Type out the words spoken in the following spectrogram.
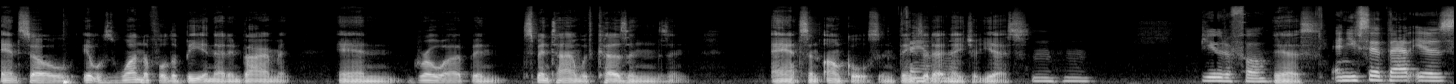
And so it was wonderful to be in that environment and grow up and spend time with cousins and aunts and uncles and things of that nature. Yes. Beautiful. Yes. And you said that is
